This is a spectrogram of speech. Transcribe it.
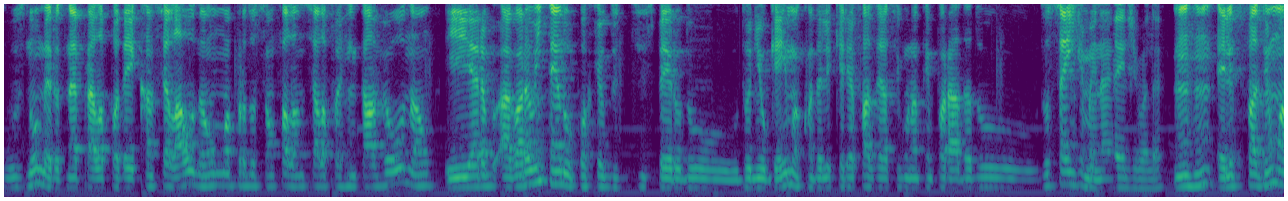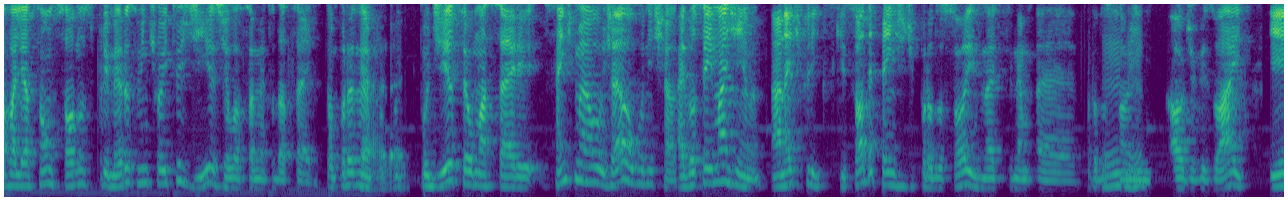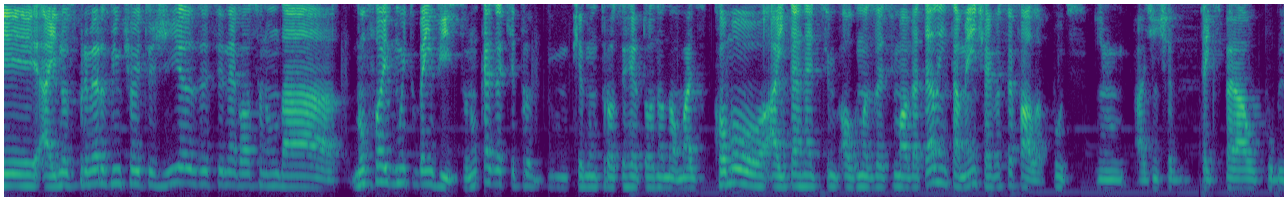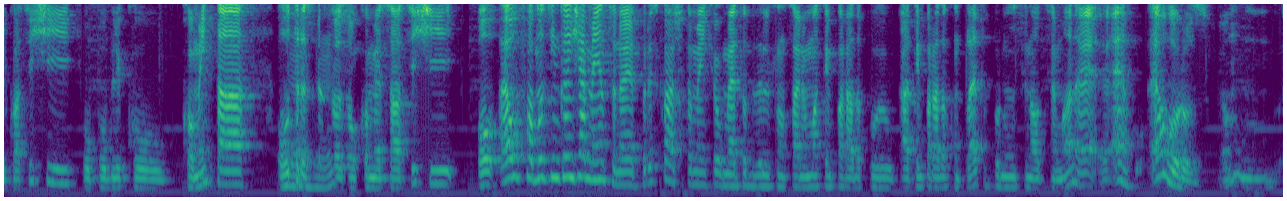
os números, né, para ela poder cancelar ou não uma produção falando se ela foi rentável ou não. E era, agora eu entendo o porquê do desespero do, do Neil Gaiman quando ele queria fazer a segunda temporada do, do Sandman, do né? Sandman, né? Uhum, eles faziam uma avaliação só nos primeiros 28 dias de lançamento da série. Então, por exemplo, podia ser uma série. Sandman já é algo nichado. Aí você imagina, a Netflix, que só depende de produções, né? Cinema, é, produções uhum. audiovisuais, e aí nos primeiros 28 dias esse negócio não dá não foi muito bem visto. Não quer dizer que, que não trouxe retorno, não, mas como a internet se, algumas vezes se move até lentamente, aí você fala, putz, a gente tem que esperar o público assistir, o público comentar, outras uhum. pessoas vão começar a assistir, é o famoso engajamento, né? Por isso que eu acho também que o método deles lançarem uma temporada por a temporada completa por um final de semana é, é, é horroroso. Eu,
